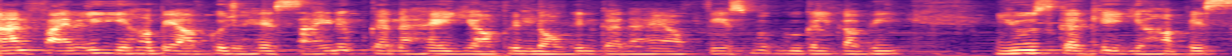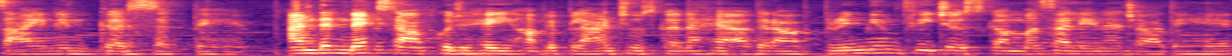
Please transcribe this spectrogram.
एंड फाइनली यहाँ पे आपको जो है साइन अप करना है या फिर लॉग इन करना है। आप फेसबुक गूगल का भी यूज़ करके यहाँ पे साइन इन कर सकते हैं। एंड देन नेक्स्ट आपको जो है यहाँ पे प्लान चूज़ करना है। अगर आप प्रीमियम फीचर्स का मज़ा लेना चाहते हैं,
